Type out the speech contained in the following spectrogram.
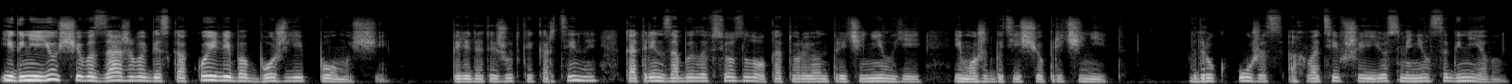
и гниющего заживо без какой-либо божьей помощи. Перед этой жуткой картиной Катрин забыла все зло, которое он причинил ей и, может быть, еще причинит. Вдруг ужас, охвативший ее, сменился гневом.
